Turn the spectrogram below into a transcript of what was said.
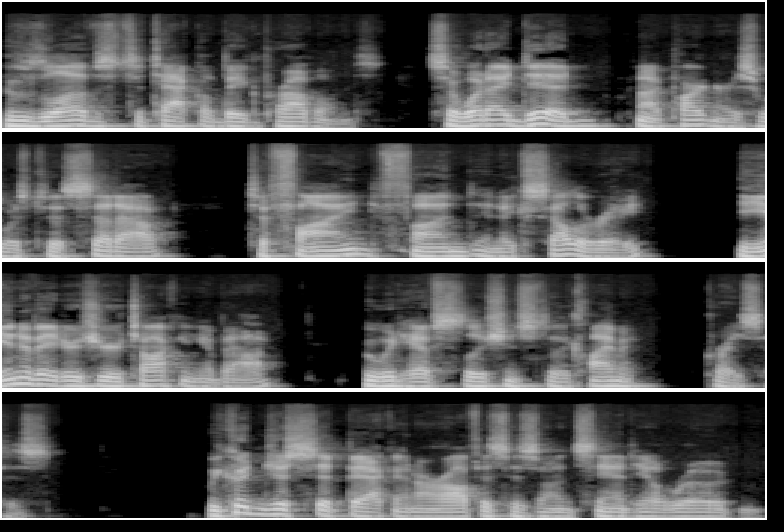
who loves to tackle big problems. So, what I did with my partners was to set out to find, fund, and accelerate the innovators you're talking about who would have solutions to the climate crisis. We couldn't just sit back in our offices on Sand Hill Road and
